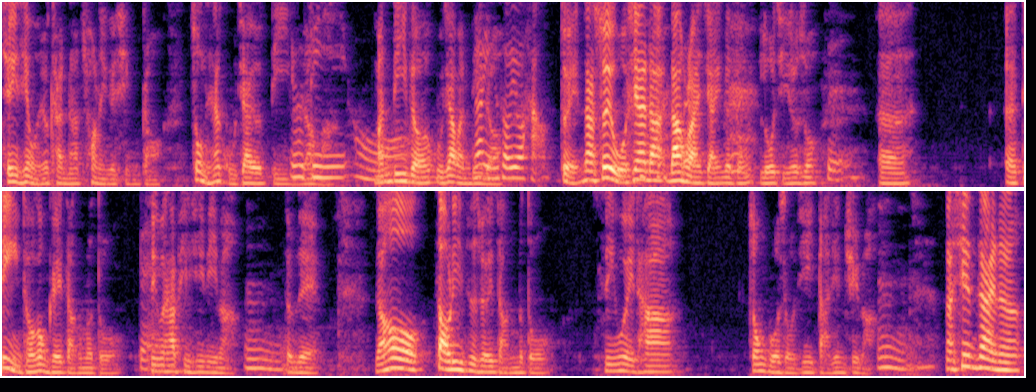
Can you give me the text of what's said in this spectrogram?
前几天我就看它创了一个新高，重点它股价又低，又低哦，蛮低的哦，股价蛮低的。那营收又好。对，那所以我现在拉拉回来讲一个东逻辑，就是说，是呃。呃，电影投控可以涨那么多，是因为它 PCB 嘛，嗯，对不对？然后兆利之所以涨那么多，是因为它中国手机打进去嘛，嗯。那现在呢，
